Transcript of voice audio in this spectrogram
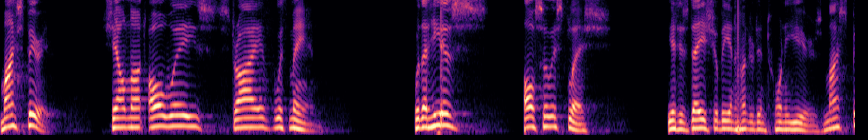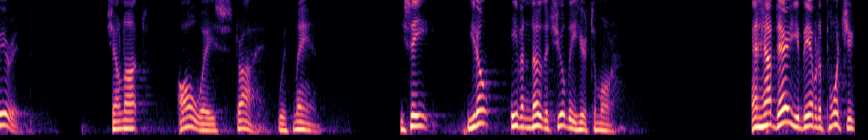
My spirit shall not always strive with man, for that he is also his flesh, yet his days shall be an hundred and twenty years. My spirit shall not always strive with man. You see, you don't even know that you'll be here tomorrow. And how dare you be able to point your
